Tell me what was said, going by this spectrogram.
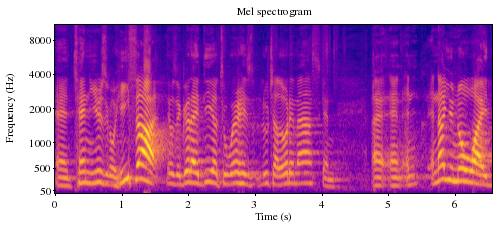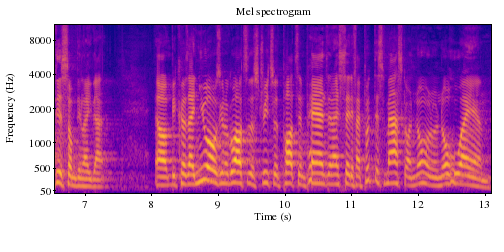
And 10 years ago, he thought it was a good idea to wear his luchador mask. And, and, and, and now you know why I did something like that. Uh, because I knew I was going to go out to the streets with pots and pans. And I said, if I put this mask on, no one will know who I am.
